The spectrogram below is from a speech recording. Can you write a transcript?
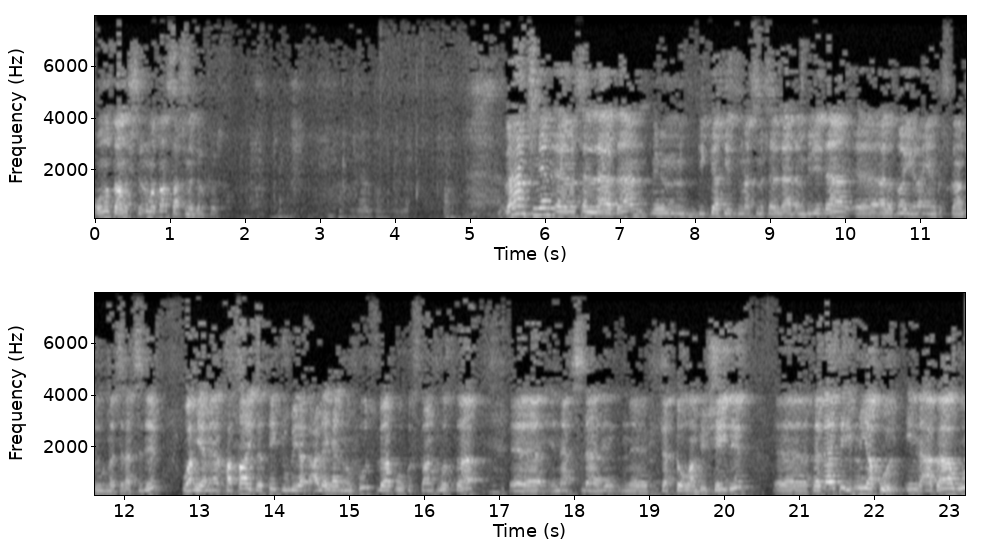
onu danışdırmadan saçını qırxır. Və həmçinin e, məsələlərdən, mühüm diqqət yetirməsi məsələlərdən biri də e, əl-qayrə, yəni qısqancılıq məsələsidir. Və hiyə minəl xasaidəti cübiyyət aleyhə nüfus və bu qısqanclıq da e, nəfslərin e, fitrətdə olan bir şeydir. Fədəkə İbn Yaqul İnnə əbəhu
